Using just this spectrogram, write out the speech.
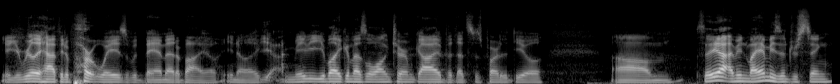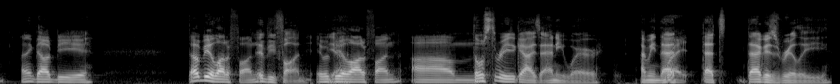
You know, you're really happy to part ways with Bam Adebayo. You know, like Yeah. maybe you like him as a long term guy, but that's just part of the deal. Um, so yeah, I mean, Miami's interesting. I think that would be that would be a lot of fun. It'd be fun. It would be a lot of fun. Um, Those three guys anywhere. I mean that Right. that's that is really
